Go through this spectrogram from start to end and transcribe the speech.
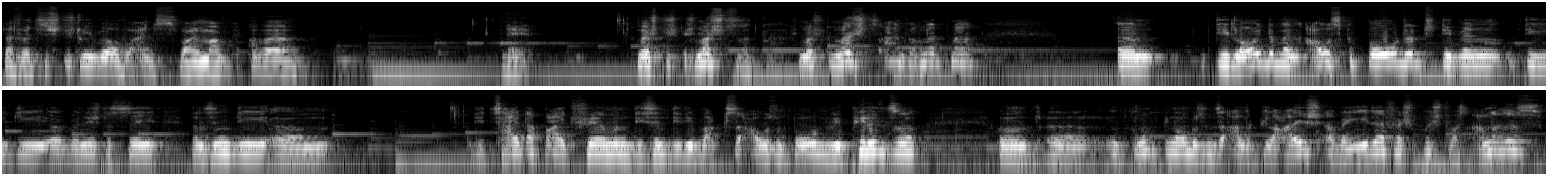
Da verzichte ich lieber auf 1, 2 Mark. Aber nee, ich, möchte es nicht mehr. Ich möchte es einfach nicht mehr. Ähm, die Leute werden ausgebotet, die, wenn, die, die, äh, wenn ich das sehe, dann sind die, ähm, die Zeitarbeitfirmen, die sind die, die wachsen aus dem Boden wie Pilze. Und äh, im Grunde genommen sind sie alle gleich, aber jeder verspricht was anderes.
